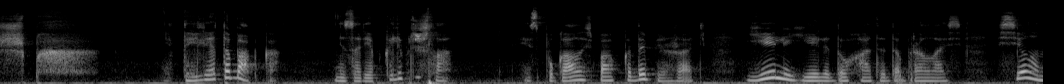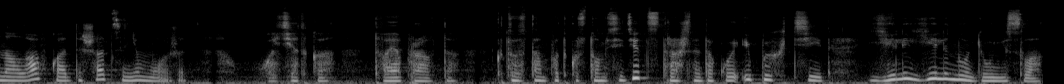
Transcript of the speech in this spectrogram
Шпх! Не ты ли это бабка? Не за репкой ли пришла? Испугалась бабка добежать. Еле-еле до хаты добралась. Села на лавку, отдышаться не может. Ой, детка, твоя правда. Кто-то там под кустом сидит, страшный такой, и пыхтит. Еле-еле ноги унесла.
